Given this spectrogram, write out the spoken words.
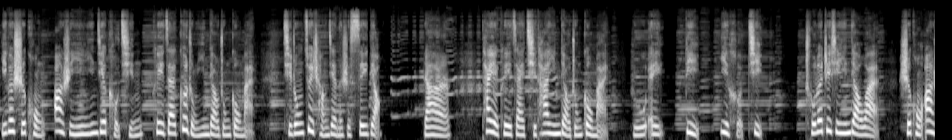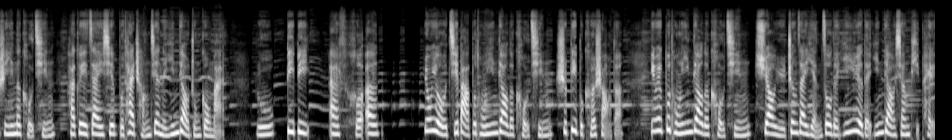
一个十孔二十音音阶口琴可以在各种音调中购买，其中最常见的是 C 调。然而，它也可以在其他音调中购买。如 A、D、E 和 G。除了这些音调外，十孔二十音的口琴还可以在一些不太常见的音调中购买，如 B、B、F 和 N。拥有几把不同音调的口琴是必不可少的，因为不同音调的口琴需要与正在演奏的音乐的音调相匹配。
